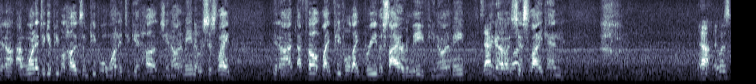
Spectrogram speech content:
You know, I wanted to give people hugs, and people wanted to get hugs. You know what I mean? It was just like, you know, I, I felt like people like breathe a sigh of relief. You know what I mean? Exactly You know, it it's was. just like, and Yeah, it was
